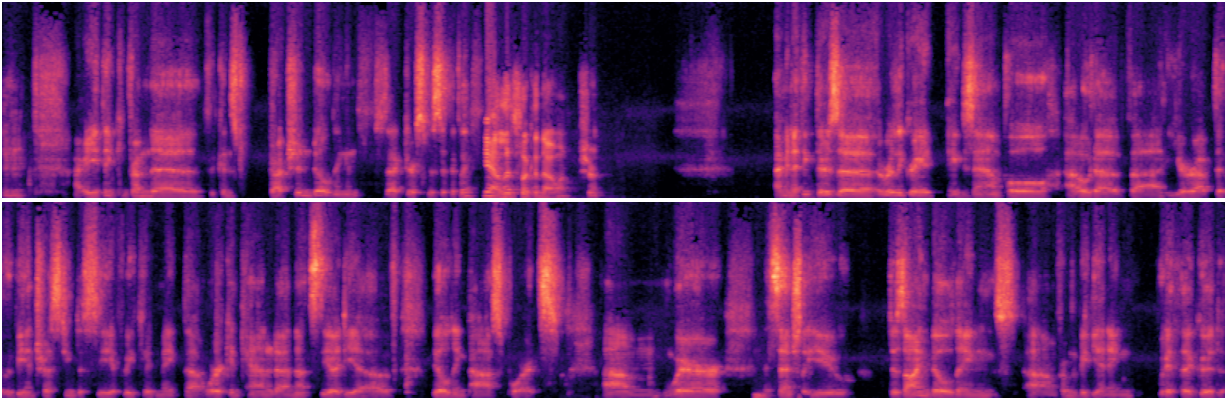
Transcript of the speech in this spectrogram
Mm-hmm. Are you thinking from the the construction building sector specifically? Yeah, let's look at that one. Sure. I mean, I think there's a, a really great example out of uh, Europe that would be interesting to see if we could make that work in Canada, and that's the idea of building passports, um, where hmm. essentially you design buildings um, from the beginning with a good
